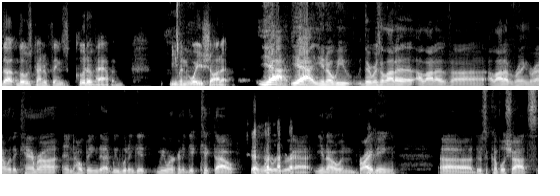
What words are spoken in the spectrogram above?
th- those kind of things could have happened, even the way you shot it. Yeah, yeah. You know, we there was a lot of a lot of uh, a lot of running around with a camera and hoping that we wouldn't get we weren't going to get kicked out of where we were at. You know, and bribing. Uh, there's a couple shots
